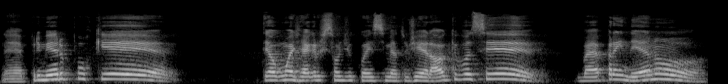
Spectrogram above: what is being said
Né? Primeiro porque tem algumas regras que são de conhecimento geral que você vai aprendendo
